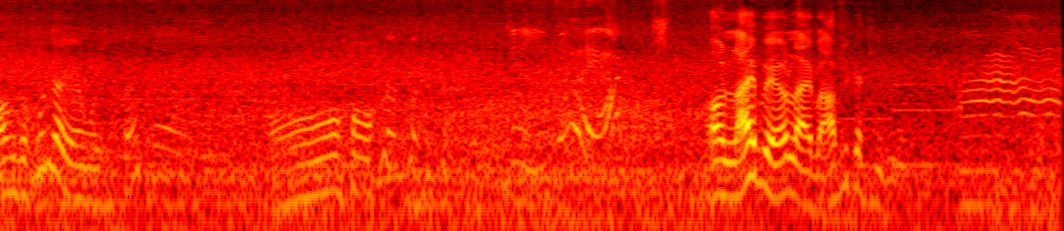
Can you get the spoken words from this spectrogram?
아 근데 혼자 여행 오셨어요? 네. 오. 지금 유튜브예요? 어 라이브예요 라이브 아프리카 TV. 아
